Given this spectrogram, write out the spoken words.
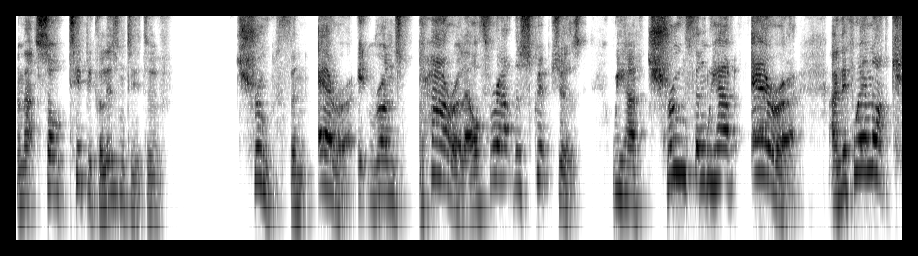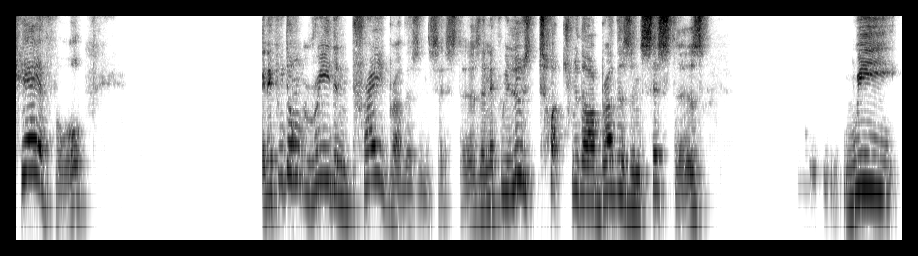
And that's so typical, isn't it, of truth and error. It runs parallel throughout the scriptures. We have truth and we have error. And if we're not careful, and if we don't read and pray, brothers and sisters, and if we lose touch with our brothers and sisters, we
